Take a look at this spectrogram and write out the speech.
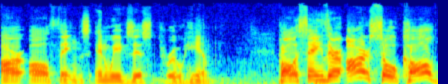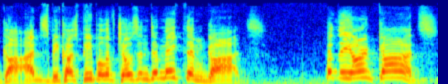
are all things, and we exist through him. Paul is saying there are so called gods because people have chosen to make them gods. But they aren't gods.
